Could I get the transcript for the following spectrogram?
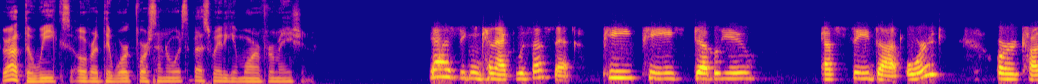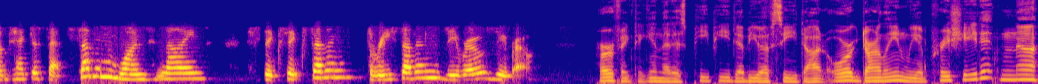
throughout the weeks over at the Workforce Center, what's the best way to get more information? Yes, you can connect with us at ppwfc.org or contact us at 719 667 3700. Perfect. Again, that is ppwfc.org. Darlene, we appreciate it, and uh,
